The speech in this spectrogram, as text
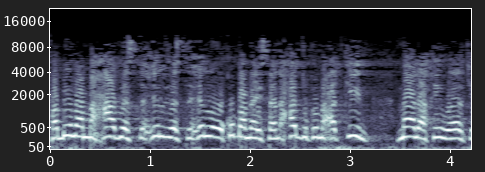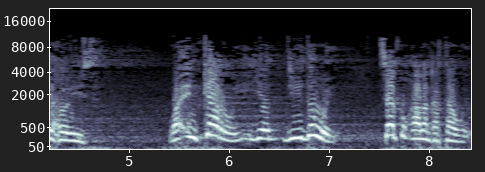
fabima maxaad yastaxilu uu ku banaysan axadukum axadkiin maala akhiihi walaalkii xoolihiisa waa inkaar wey iyo diiddo wey sead ku qaadan kartaa wey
